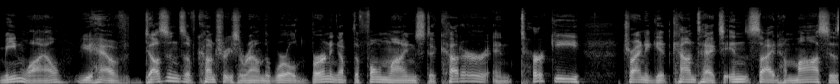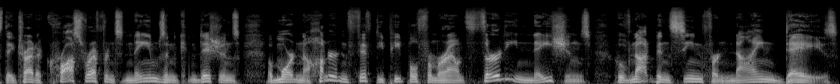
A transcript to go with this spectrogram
Meanwhile, you have dozens of countries around the world burning up the phone lines to Qatar and Turkey, trying to get contacts inside Hamas as they try to cross reference names and conditions of more than 150 people from around 30 nations who've not been seen for nine days.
